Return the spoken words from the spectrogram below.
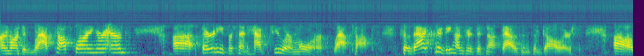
unwanted laptops lying around. Uh, 30% have two or more laptops. So that could be hundreds, if not thousands of dollars. Uh,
